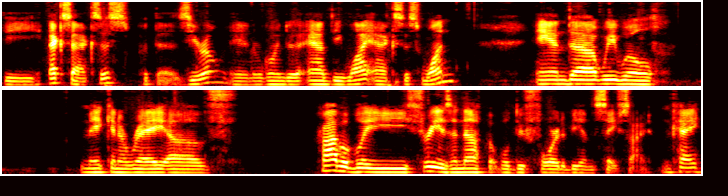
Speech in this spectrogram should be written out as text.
the x-axis, put the 0, and we're going to add the y-axis 1 and uh, we will make an array of probably three is enough, but we'll do four to be on the safe side. Okay.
